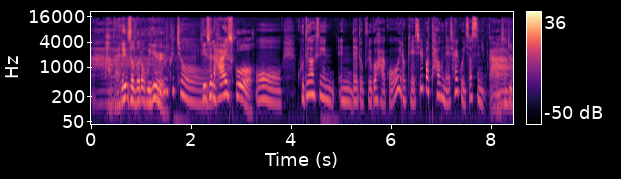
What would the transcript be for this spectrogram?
Ah, that is a little weird. 그쵸. He's in high school. 어, 고등학생인데도 불구하고 이렇게 실버 타운에 살고 있었으니까. 아, 사실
